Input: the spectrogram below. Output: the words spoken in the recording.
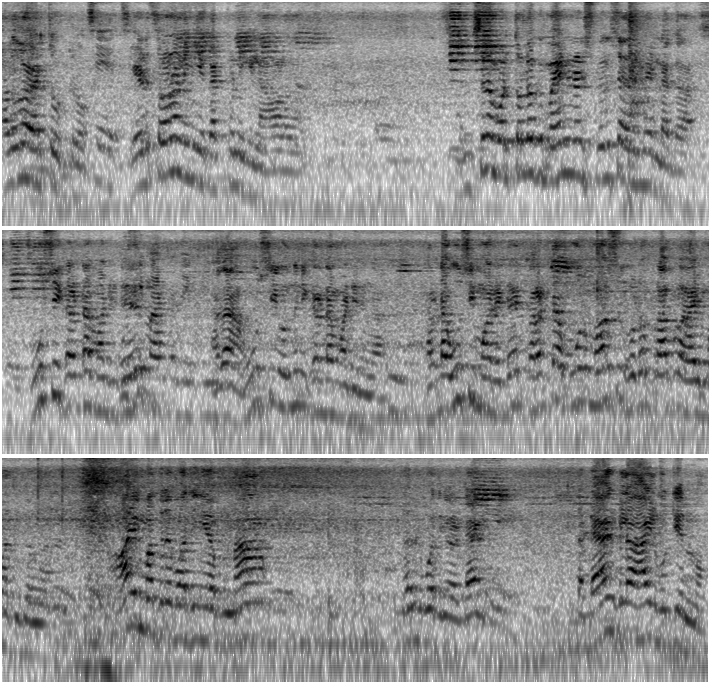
அளவாக எடுத்து சரி. எடுத்தோன்னே நீங்கள் கட் பண்ணிக்கலாம் அவ்வளோதான் மிஷினை பொறுத்தளவுக்கு மெயின்டெனன்ஸ் பெருசாக எதுவுமே இல்லைக்கா ஊசி கரெக்டாக மாட்டிட்டு அதான் ஊசி வந்து நீ கரெக்டாக மாட்டிடுங்க. கரெக்டாக ஊசி மாட்டிட்டு கரெக்டாக மூணு மாதத்துக்கு கூட ப்ராப்பராக ஆயில் மாற்றிக்கோங்க ஆயில் மாத்திரை பார்த்தீங்க அப்படின்னா இருக்கு பார்த்தீங்களா டேங்க் இந்த டேங்க்கில் ஆயில் ஊற்றிடணும்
